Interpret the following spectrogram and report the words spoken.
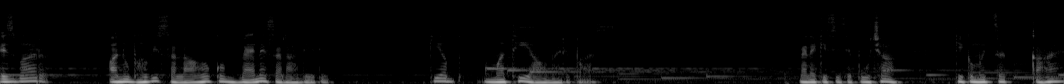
इस बार अनुभवी सलाहों को मैंने सलाह दे दी कि अब मत ही आओ मेरे पास। मैंने किसी से पूछा कि कुमुद सर कहाँ है?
